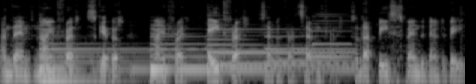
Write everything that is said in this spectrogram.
and then 9th fret, skip it, 9th fret, 8th fret, 7th fret, 7th fret. So that B suspended down to B.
